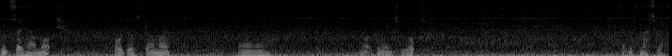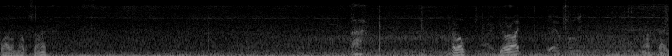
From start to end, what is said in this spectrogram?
Didn't say how much. Or just, don't know. Uh, I'm not going to interrupt. Take this mask off while I'm outside. Ah. Hello, you alright? Yeah, fine. Nice day.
